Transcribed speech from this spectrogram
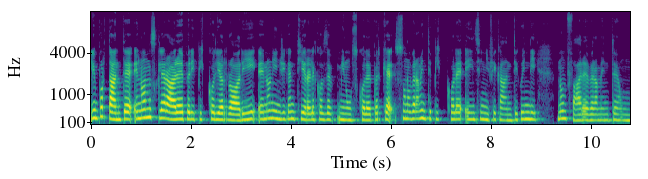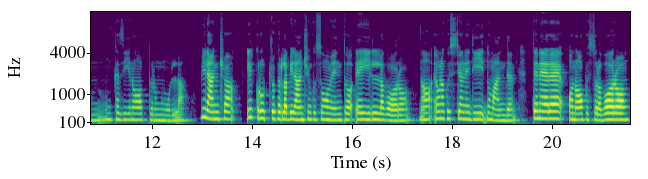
L'importante è non sclerare per i piccoli errori e non ingigantire le cose minuscole perché sono veramente piccole e insignificanti, quindi non fare veramente un, un casino per un nulla. Bilancia. Il cruccio per la bilancia in questo momento è il lavoro, no? È una questione di domande. Tenere o no questo lavoro?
